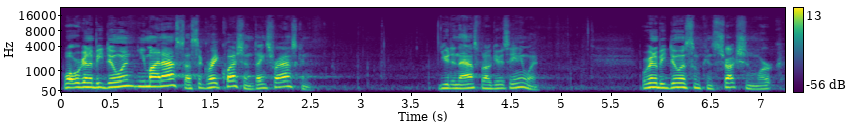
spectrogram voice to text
What we're going to be doing, you might ask. That's a great question. Thanks for asking. You didn't ask, but I'll give it to you anyway. We're going to be doing some construction work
